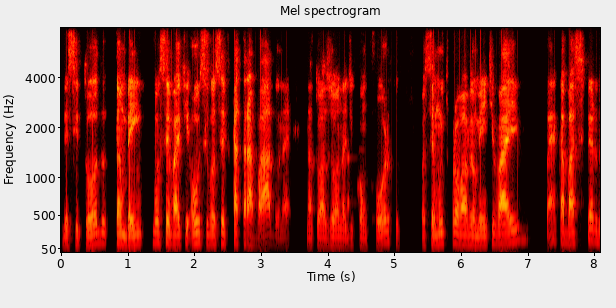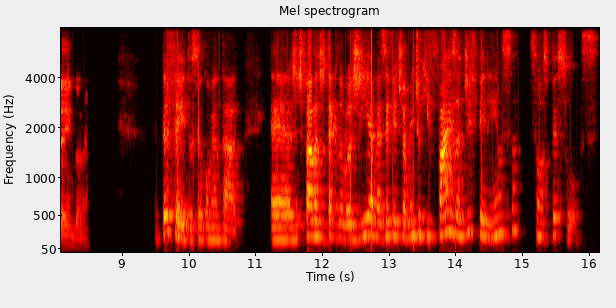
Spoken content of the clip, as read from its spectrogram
desse todo, também você vai, ou se você ficar travado, né, na tua zona de conforto, você muito provavelmente vai, vai acabar se perdendo, né? Perfeito o seu comentário. É, a gente fala de tecnologia, mas efetivamente o que faz a diferença são as pessoas.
